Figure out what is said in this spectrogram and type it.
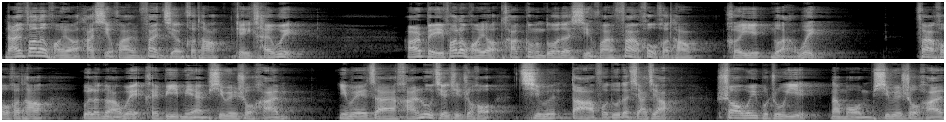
南方的朋友他喜欢饭前喝汤给开胃，而北方的朋友他更多的喜欢饭后喝汤可以暖胃。饭后喝汤为了暖胃，可以避免脾胃受寒，因为在寒露节气之后，气温大幅度的下降，稍微不注意，那么我们脾胃受寒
